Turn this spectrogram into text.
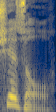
chisel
